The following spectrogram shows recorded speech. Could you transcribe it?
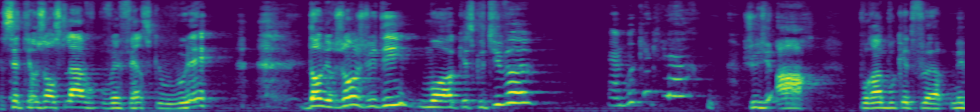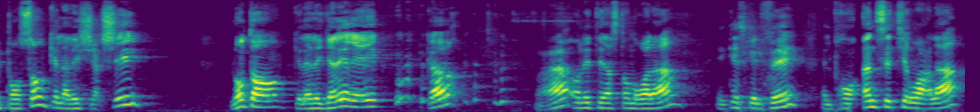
cette urgence-là, vous pouvez faire ce que vous voulez. Dans l'urgence, je lui dis, moi, qu'est-ce que tu veux? Un bouquet de fleurs. Je lui dis, ah, pour un bouquet de fleurs, mais pensant qu'elle allait chercher longtemps, qu'elle allait galérer, d'accord? Voilà, on était à cet endroit-là, et qu'est-ce qu'elle fait? Elle prend un de ces tiroirs-là,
